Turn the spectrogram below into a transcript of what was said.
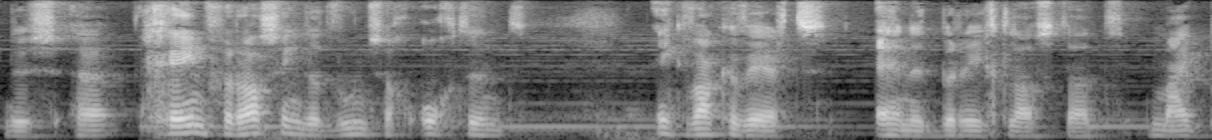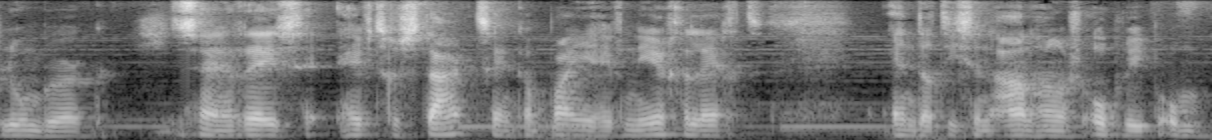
Dus uh, geen verrassing dat woensdagochtend ik wakker werd en het bericht las dat Mike Bloomberg zijn race heeft gestaakt, zijn campagne heeft neergelegd en dat hij zijn aanhangers opriep om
